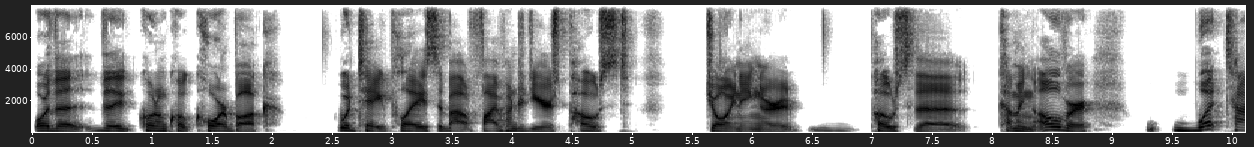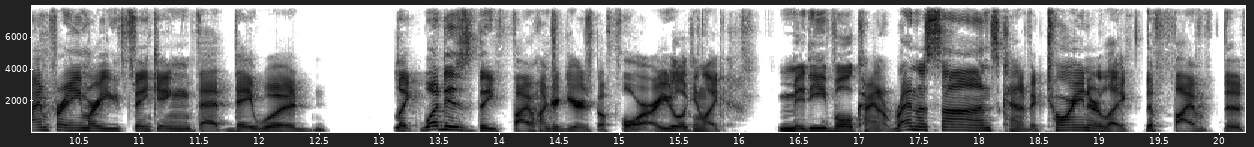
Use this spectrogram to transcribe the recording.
or the the quote unquote core book would take place about 500 years post joining or post the coming over what time frame are you thinking that they would like what is the 500 years before are you looking like medieval kind of renaissance kind of victorian or like the five the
